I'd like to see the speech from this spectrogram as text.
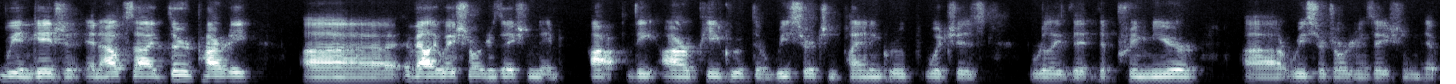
we engaged an outside third-party uh, evaluation organization named the RP group, the Research and Planning Group, which is really the, the premier uh, research organization that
